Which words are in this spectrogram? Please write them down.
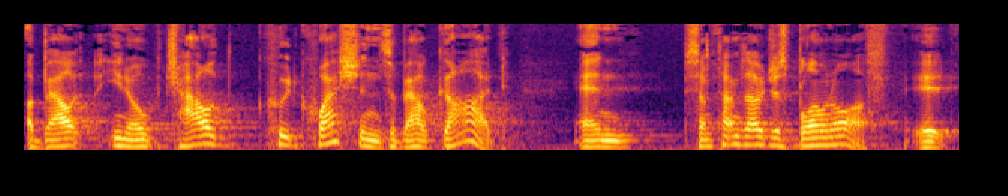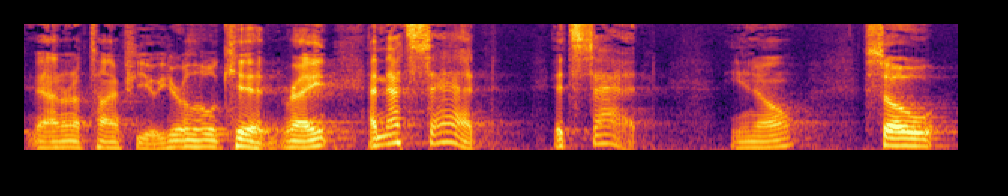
about, you know, childhood questions about God. And sometimes I was just blown off. It, I don't have time for you. You're a little kid, right? And that's sad. It's sad you know? So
